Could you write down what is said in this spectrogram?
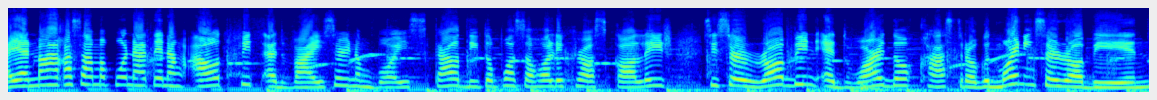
ayan, makakasama po natin ang outfit advisor ng Boy Scout dito po sa Holy Cross College, si Sir Robin Eduardo Castro. Good morning, Sir Robin.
